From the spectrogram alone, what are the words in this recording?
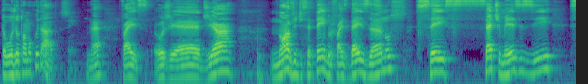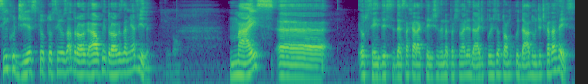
Então hoje eu tomo cuidado, Sim. né? Faz hoje é dia 9 de setembro, faz 10 anos, 6, 7 meses e 5 dias que eu tô sem usar droga, álcool e drogas na minha vida. Que bom. Mas eh, eu sei desse, dessa característica da minha personalidade, por isso eu tomo cuidado um dia de cada vez.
